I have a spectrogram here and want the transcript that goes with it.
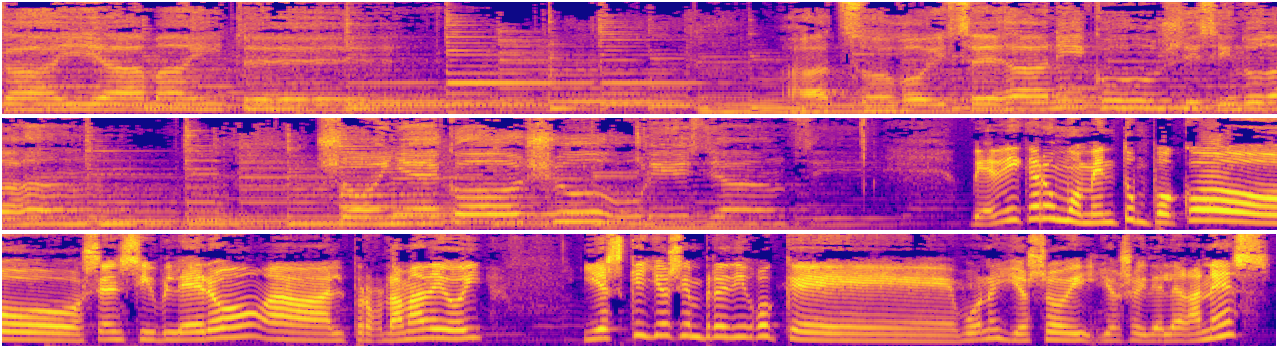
Bizkaia maite Atzo goizean Voy a dedicar un momento un poco sensiblero al programa de hoy y es que yo siempre digo que, bueno, yo soy, yo soy de Leganés,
